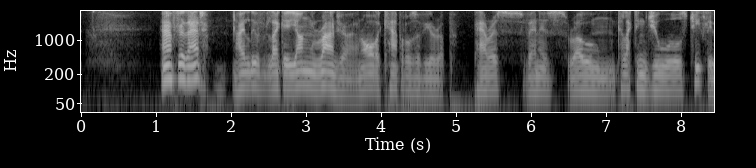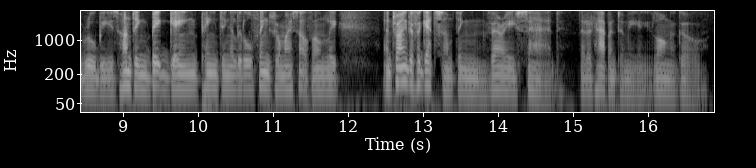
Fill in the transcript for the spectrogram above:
After that, I lived like a young Rajah in all the capitals of Europe. Paris, Venice, Rome, collecting jewels, chiefly rubies, hunting big game, painting a little, things for myself only, and trying to forget something very sad that had happened to me long ago.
